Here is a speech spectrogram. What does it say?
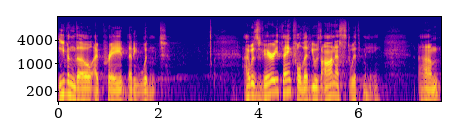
even though I prayed that he wouldn't. I was very thankful that he was honest with me. Um,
